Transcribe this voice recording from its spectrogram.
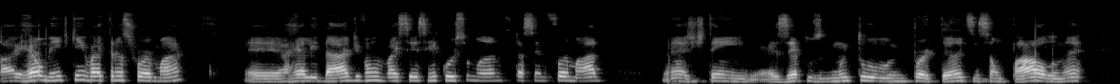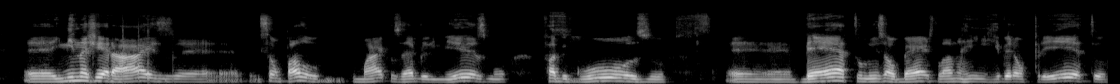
vai, realmente quem vai transformar é, a realidade vão, vai ser esse recurso humano que está sendo formado. Né? A gente tem exemplos muito importantes em São Paulo, né? É, em Minas Gerais, é, em São Paulo, o Marcos Eberle mesmo, Fábio Gozo, é, Beto, Luiz Alberto, lá na, em Ribeirão Preto,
